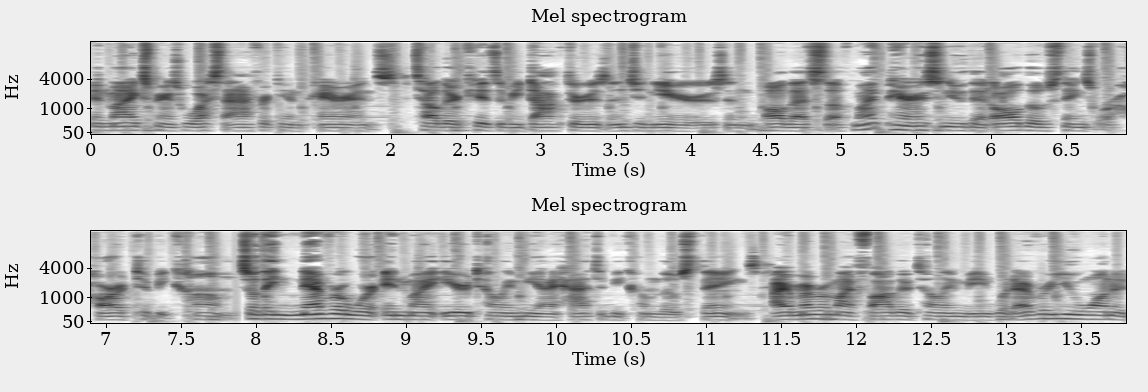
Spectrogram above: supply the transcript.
in my experience, West African parents tell their kids to be doctors, engineers, and all that stuff, my parents knew that all those things were hard to become. So they never were in my ear telling me I had to become those things. I remember my father telling me, whatever you want to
